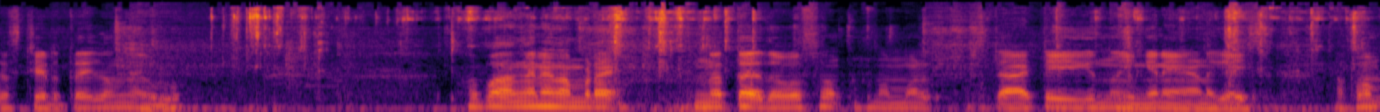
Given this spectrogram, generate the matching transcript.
ജസ്റ്റ് എടുത്തേക്കുന്നേ ഉള്ളൂ. അപ്പോൾ അങ്ങനെ നമ്മുടെ ഇന്നത്തെ ദിവസം നമ്മൾ സ്റ്റാർട്ട് ചെയ്യുന്നത് ഇങ്ങനെയാണ് ഗൈസ് അപ്പം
